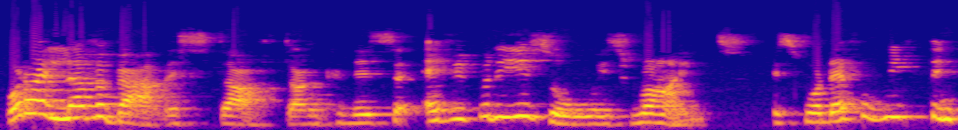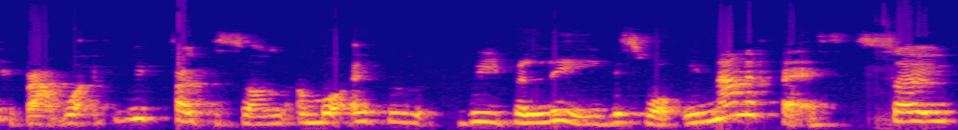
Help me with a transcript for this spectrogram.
what I love about this stuff, Duncan, is that everybody is always right. It's whatever we think about, whatever we focus on, and whatever we believe is what we manifest. So,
